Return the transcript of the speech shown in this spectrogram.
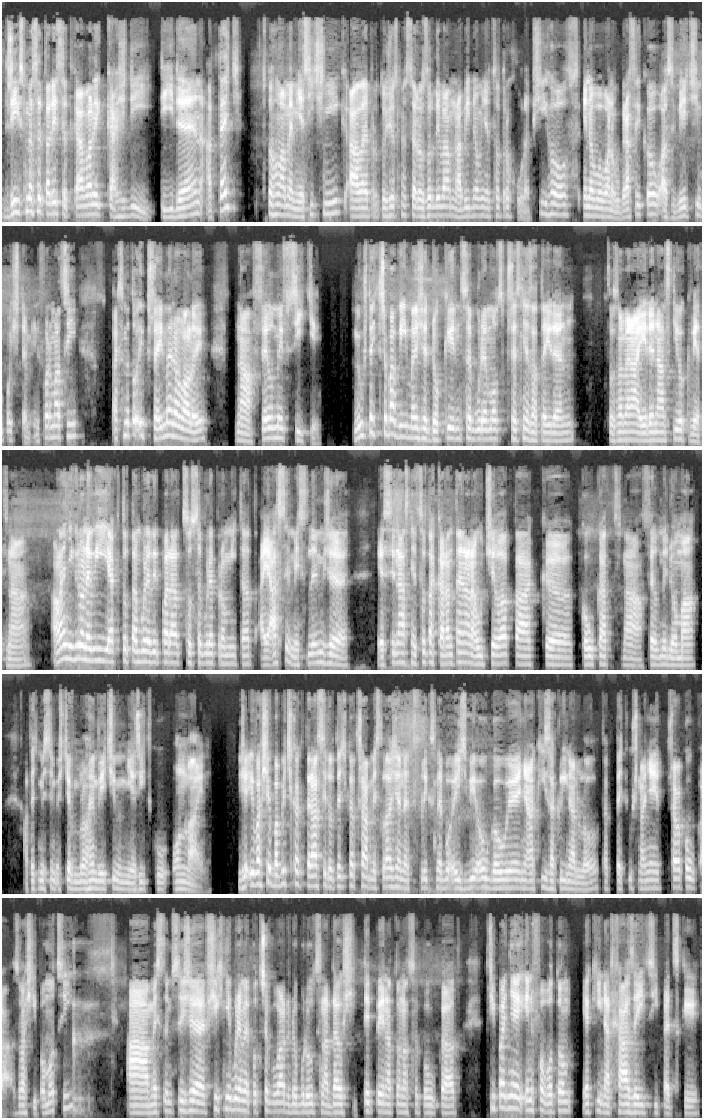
Dřív jsme se tady setkávali každý týden a teď z toho máme měsíčník, ale protože jsme se rozhodli vám nabídnout něco trochu lepšího s inovovanou grafikou a s větším počtem informací, tak jsme to i přejmenovali na filmy v síti. My už teď třeba víme, že do kin se bude moc přesně za týden, to znamená 11. května, ale nikdo neví, jak to tam bude vypadat, co se bude promítat a já si myslím, že jestli nás něco ta karanténa naučila, tak eh, koukat na filmy doma a teď myslím ještě v mnohem větším měřítku online. Že i vaše babička, která si doteďka třeba myslela, že Netflix nebo HBO Go je nějaký zaklínadlo, tak teď už na něj třeba kouká s vaší pomocí. A myslím si, že všichni budeme potřebovat do budoucna další tipy na to, na co koukat, případně info o tom, jaký nadcházející pecky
